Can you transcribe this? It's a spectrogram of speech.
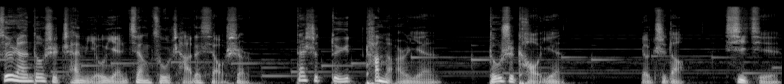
虽然都是柴米油盐酱醋茶的小事儿，但是对于他们而言，都是考验。要知道细节。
